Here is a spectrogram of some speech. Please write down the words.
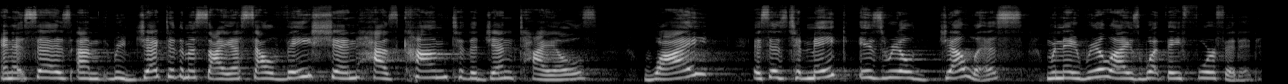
And it says, um, rejected the Messiah. Salvation has come to the Gentiles. Why? It says to make Israel jealous when they realize what they forfeited.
